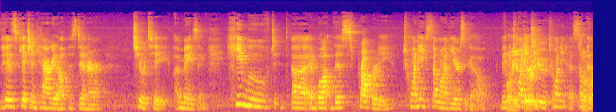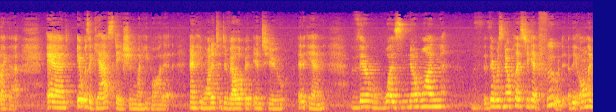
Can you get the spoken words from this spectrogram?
his kitchen carried out this dinner to a T. Amazing. He moved uh, and bought this property 20 some odd years ago, maybe 20 22, 20, uh, something Somewhere. like that. And it was a gas station when he bought it, and he wanted to develop it into an inn. There was no one, there was no place to get food. The only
